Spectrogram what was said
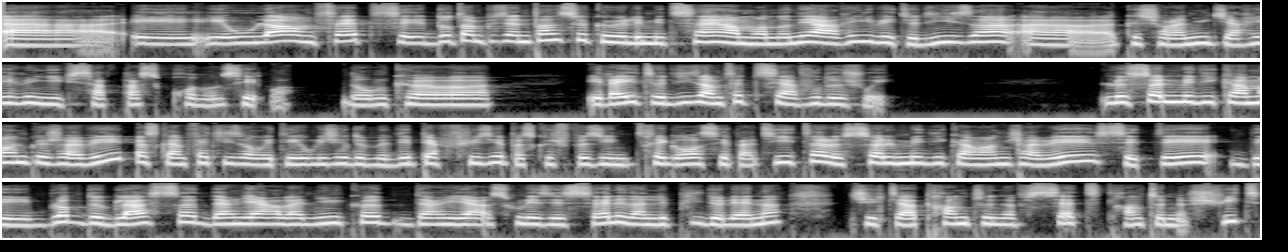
Euh, et, où là, en fait, c'est d'autant plus intense que les médecins, à un moment donné, arrivent et te disent euh, que sur la nuit qui arrive, ils ne savent pas se prononcer. Quoi. Donc, euh, et là, ils te disent, en fait, c'est à vous de jouer. Le seul médicament que j'avais, parce qu'en fait, ils ont été obligés de me déperfuser parce que je faisais une très grosse hépatite, le seul médicament que j'avais, c'était des blocs de glace derrière la nuque, derrière, sous les aisselles et dans les plis de laine. J'étais à 39,7, 39,8.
